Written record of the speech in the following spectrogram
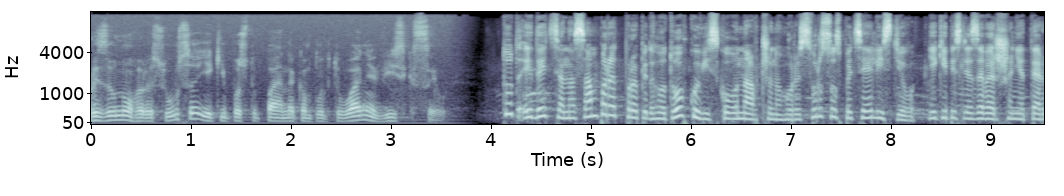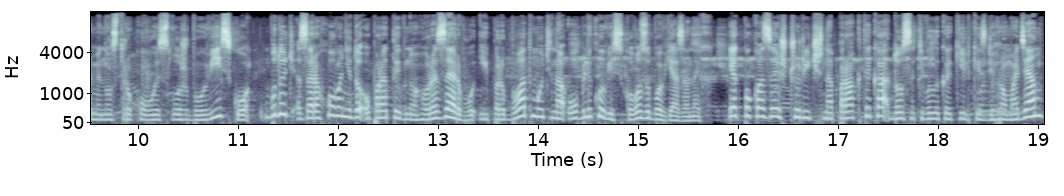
призовного ресурсу, який поступає на комплектування військ сил. Тут йдеться насамперед про підготовку військово-навченого ресурсу спеціалістів, які після завершення терміну строкової служби у війську будуть зараховані до оперативного резерву і перебуватимуть на обліку військовозобов'язаних. Як показує щорічна практика, досить велика кількість громадян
